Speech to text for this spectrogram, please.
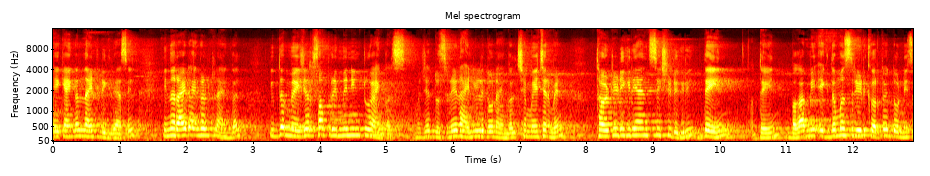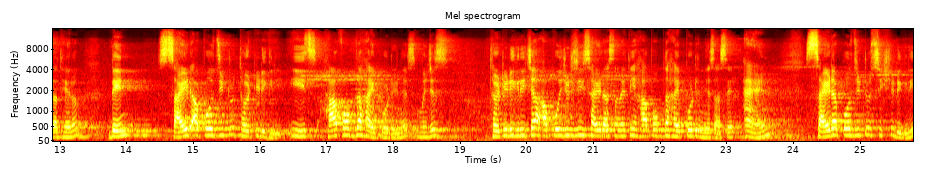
एक अँगल नाईंटी डिग्री असेल. In a right angle triangle if the measures of remaining two angles म्हणजे दुसरे राहिलेले दोन अँगल्सचे measurement thirty degree and sixty degree then then बघा मी एकदमच रीड करतो आहे दोन्हीचा theorem. Then side opposite to thirty degree is half of the hypotenuse म्हणजेच थर्टी डिग्रीच्या अपोजिट जी साईड असणार आहे ती हाफ ऑफ द हायपोटिनियस असेल. And side opposite to sixty degree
